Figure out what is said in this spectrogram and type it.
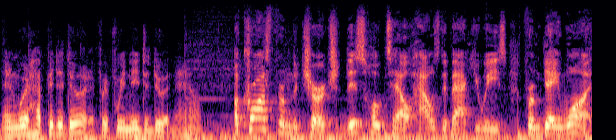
And we're happy to do it if, if we need to do it now. Across from the church, this hotel housed evacuees from day one.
